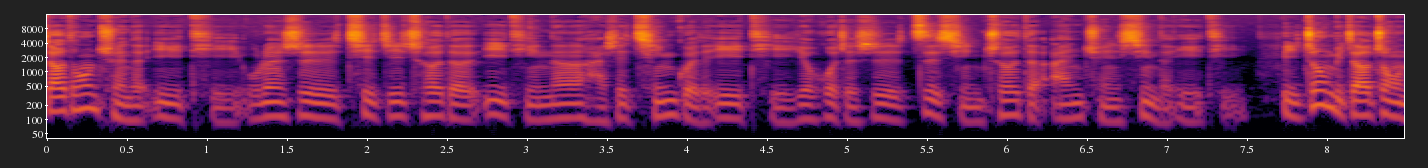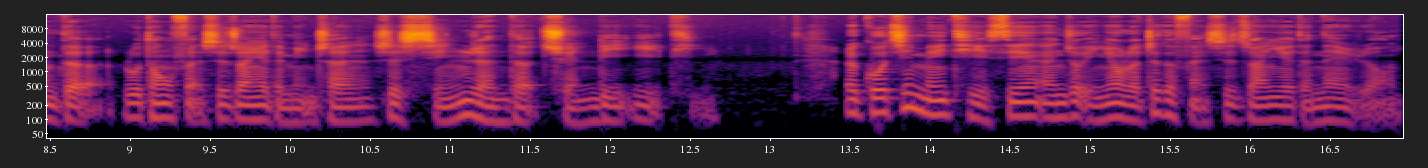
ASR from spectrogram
交通权的议题，无论是汽机车的议题呢，还是轻轨的议题，又或者是自行车的安全性的议题，比重比较重的，如同粉丝专业的名称是行人的权利议题。而国际媒体 CNN 就引用了这个粉丝专业的内容，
